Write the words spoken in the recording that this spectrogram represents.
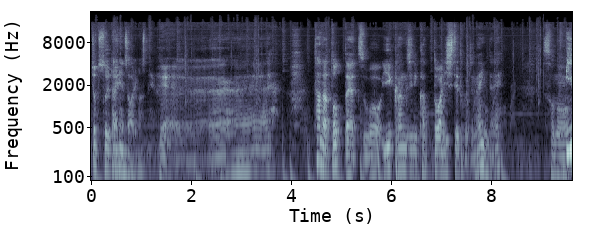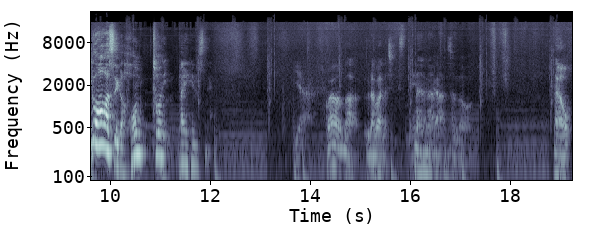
ちょっとそういう大変さはありますね。へえただ撮ったやつをいい感じにカット割りしてとかじゃないんだね。その。色合わせが本当に大変ですね。いやこれはまあ裏話ですね。まあまあまあ。そのだからお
